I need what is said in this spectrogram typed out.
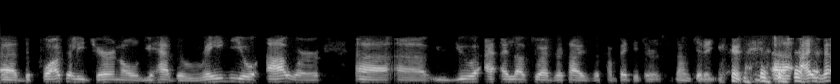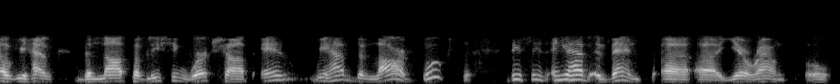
uh, the quarterly journal. You have the radio hour uh, uh, you, I, I, love to advertise the competitors. No, I'm kidding. uh, I love, we have the LARB Publishing Workshop and we have the LARB books. This is, and you have events, uh, uh, year round. So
